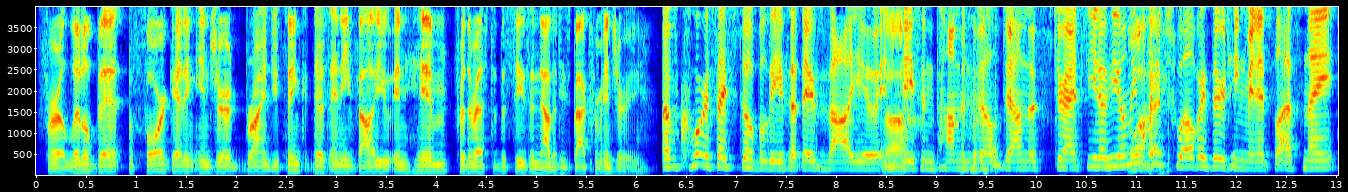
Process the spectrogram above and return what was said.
for a little bit before getting injured. Brian, do you think there's any value in him for the rest of the season now that he's back from injury? Of course, I still believe that there's value in Ugh. Jason Pominville down the stretch. You know, he only Why? played 12 or 13 minutes last night,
